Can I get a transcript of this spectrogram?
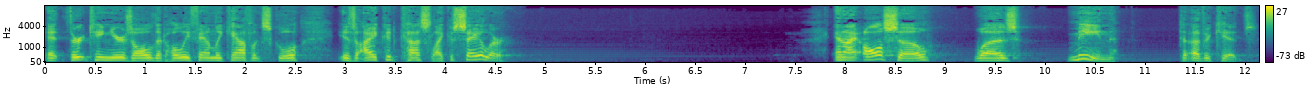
at 13 years old at Holy Family Catholic School is I could cuss like a sailor. And I also was mean to other kids.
